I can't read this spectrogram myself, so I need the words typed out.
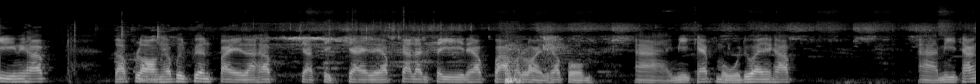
ริง ๆนะครับ รับรองนะครับเพื่อนๆไปแล้วครับ จะติดใจเลยครับ การันตีนะครับ ความอร่อยนะครับผม อ่า มีแคบหมูด้วยนะครับ อ่า มีทั้ง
